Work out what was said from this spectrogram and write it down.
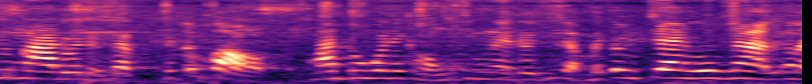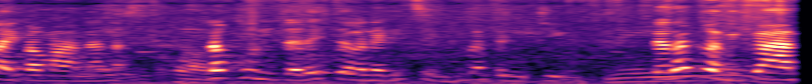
คือมาโดยถึงแบบไม่ต้องบอกมาดูในของจริงเลยโดยที่แบบไม่ต้องแจ้งล่วงหน้าหรืออะไรประมาณนั้นอะครับแล้วคุณจะได้เจอในที่สิ่งที่มันเป็นจริง อืม แต่ถ้าเกิดมีการ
